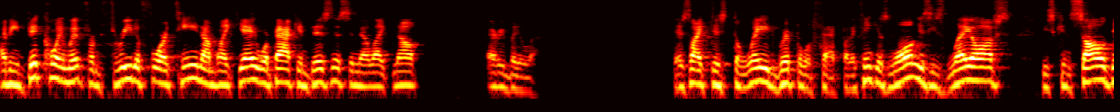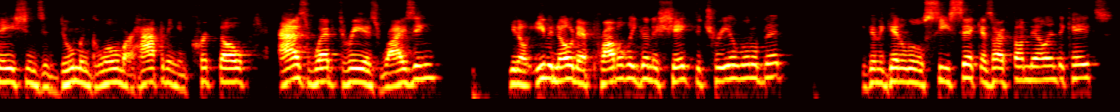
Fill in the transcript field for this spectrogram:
I mean, Bitcoin went from three to 14. I'm like, yay, we're back in business. And they're like, nope, everybody left. There's like this delayed ripple effect. But I think as long as these layoffs, these consolidations and doom and gloom are happening in crypto as Web3 is rising, you know, even though they're probably going to shake the tree a little bit, you're going to get a little seasick, as our thumbnail indicates.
